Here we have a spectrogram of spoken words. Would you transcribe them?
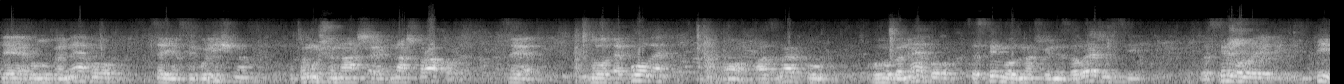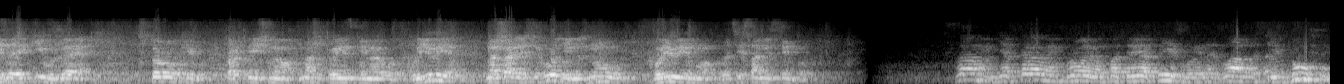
де голубе небо, це є символічно, тому що наше, наш прапор це золоте поле, о, а зверху голубе небо, це символ нашої незалежності, це символи ті, за які вже 100 років практично наш український народ воює. На жаль, сьогодні ми знову воюємо за ці самі символи. Самим яскравим проявом патріотизму і незламності духу,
